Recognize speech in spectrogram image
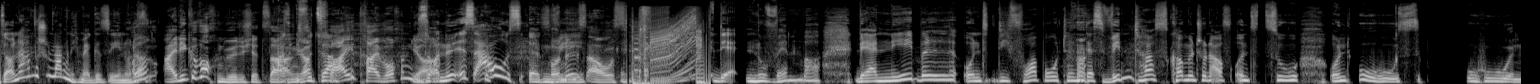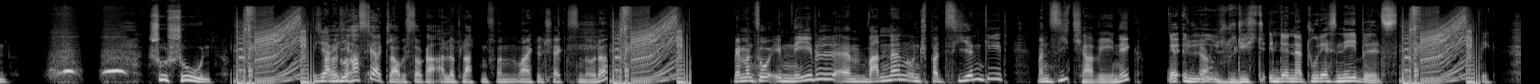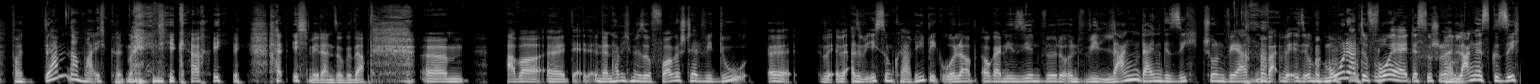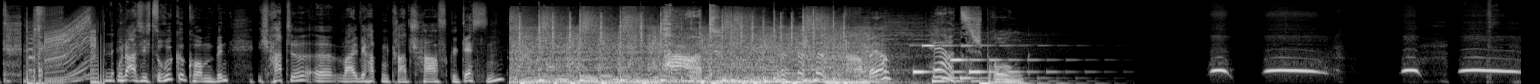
Sonne haben wir schon lange nicht mehr gesehen, oder? Also einige Wochen würde ich jetzt sagen. Also ich ja, würd sagen, zwei, drei Wochen, ja. Sonne ist aus irgendwie. Sonne ist aus. Der November, der Nebel und die Vorboten des Winters kommen schon auf uns zu und Uhus, Uhuen, Schuschun. Ja, Aber du ich- hast ja, glaube ich, sogar alle Platten von Michael Jackson, oder? Wenn man so im Nebel ähm, wandern und spazieren geht, man sieht ja wenig. Äh, Ja. Liegt in der Natur des Nebels. Verdammt nochmal, ich könnte mal in die Karibik. Hatte ich mir dann so gedacht. Ähm, aber äh, dann habe ich mir so vorgestellt, wie du, äh, also wie ich so einen Karibikurlaub organisieren würde und wie lang dein Gesicht schon werden. also Monate vorher hättest du schon ein langes Gesicht. Und als ich zurückgekommen bin, ich hatte, äh, weil wir hatten gerade scharf gegessen, Hart. aber Herzsprung.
